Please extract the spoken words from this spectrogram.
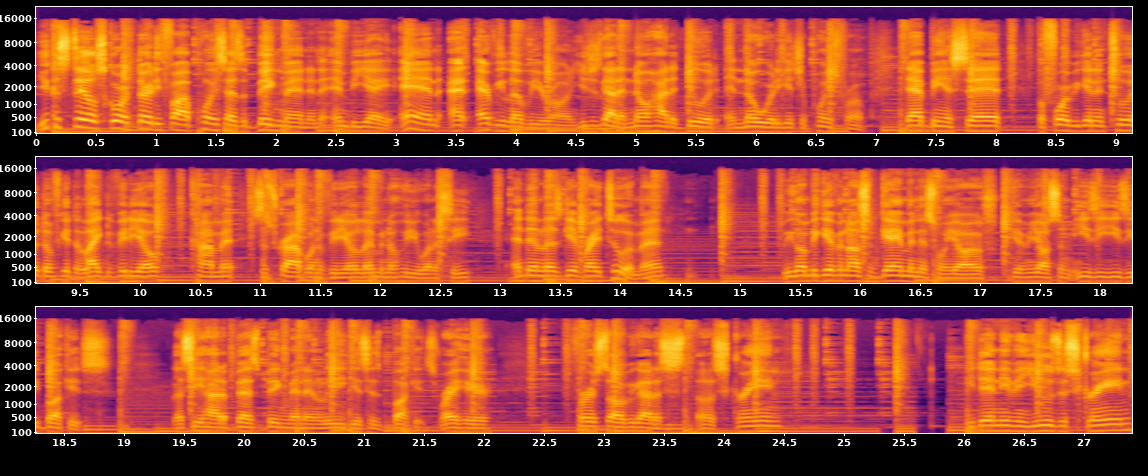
You can still score 35 points as a big man in the NBA and at every level you're on. You just got to know how to do it and know where to get your points from. That being said, before we get into it, don't forget to like the video, comment, subscribe on the video, let me know who you want to see, and then let's get right to it, man. We're going to be giving out some game in this one, y'all. Giving y'all some easy, easy buckets. Let's see how the best big man in the league gets his buckets right here. First off, we got a, a screen. He didn't even use the screen,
